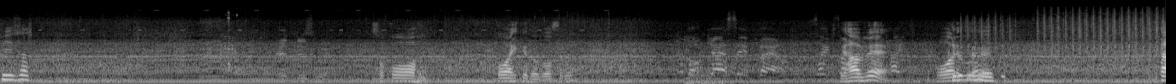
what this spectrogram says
ピザそこ怖いけどどうする？やべえ。終わる。こ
